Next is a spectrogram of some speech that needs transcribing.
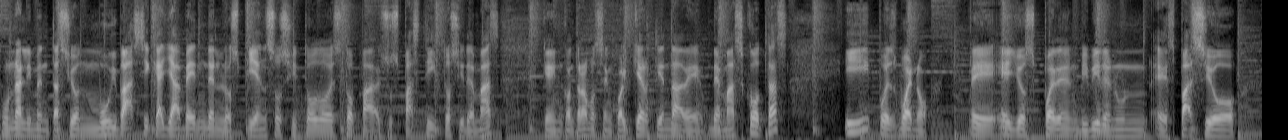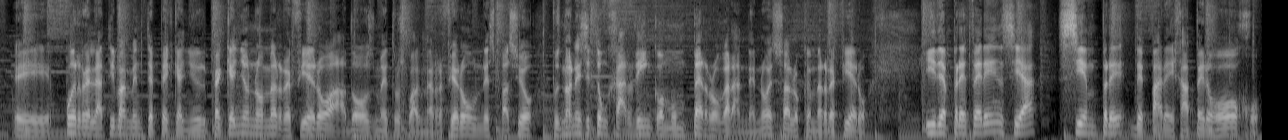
una alimentación muy básica, ya venden los piensos y todo esto para sus pastitos y demás que encontramos en cualquier tienda de, de mascotas. y pues bueno, eh, ellos pueden vivir en un espacio eh, pues relativamente pequeño. Y pequeño no me refiero a dos metros cuadrados, me refiero a un espacio, pues no necesita un jardín como un perro grande, ¿no? Eso es a lo que me refiero. Y de preferencia siempre de pareja, pero ojo,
